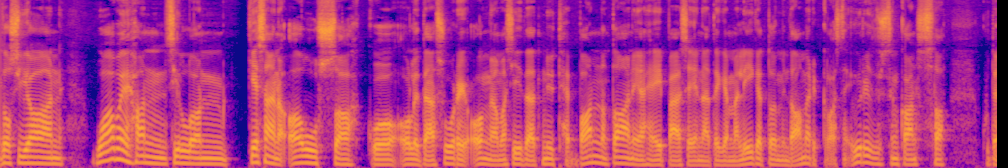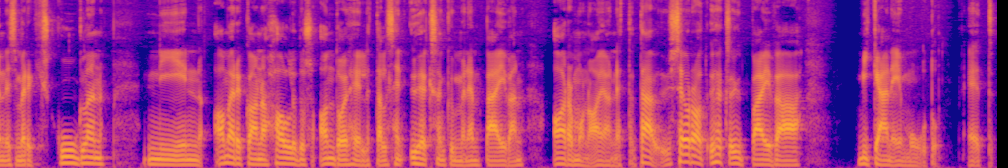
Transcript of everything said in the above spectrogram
tosiaan Huaweihan silloin kesän alussa, kun oli tämä suuri ongelma siitä, että nyt he bannataan ja he ei pääse enää tekemään liiketoimintaa amerikkalaisten yritysten kanssa, kuten esimerkiksi Googlen, niin Amerikan hallitus antoi heille tällaisen 90 päivän armon ajan, että tämä seuraavat 90 päivää mikään ei muutu. Et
